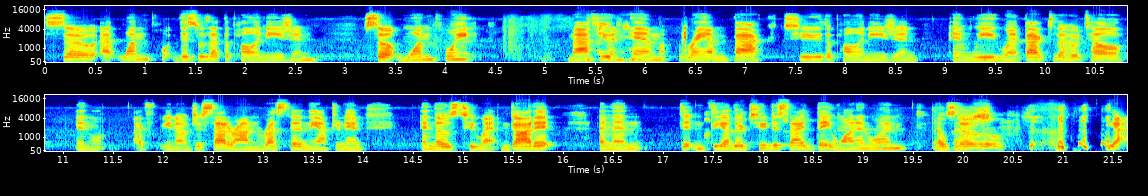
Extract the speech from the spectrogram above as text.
so at one point, this was at the Polynesian. So at one point, Matthew and him ran back to the Polynesian, and we went back to the hotel and I, you know, just sat around and rested in the afternoon. And those two went and got it, and then didn't the other two decide they wanted one? Oh so, yeah.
